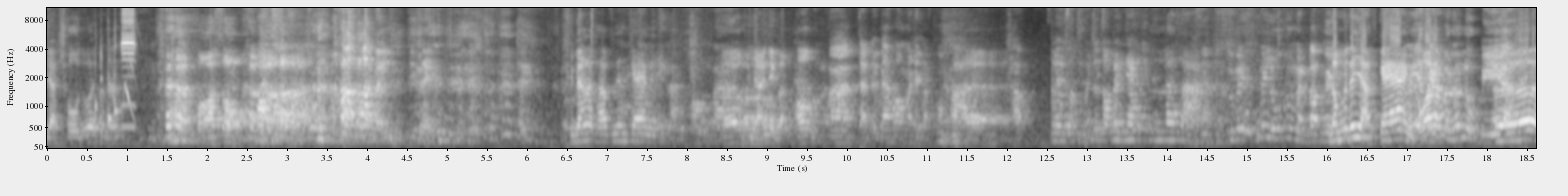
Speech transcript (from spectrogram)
อย่าโชว์ด้วยตอนนั้น ปอสองเป็นพิเศษพี่แบงค์นะครับ เรื่องแกล้งเด็กหลังห้องบ้างเออย้ายเด็กหลังห้อง มาจัดเด็กหน้าห้องมาเด็กหลังห้องบ้างเออ ครับเลยมันจะต้องไปแกล้งเพื่อนล่ะคือไม่ไม่รู้คือเหมือนแบบเราไม่ได้อยากแกล้งไม่แต่อยากว่าแกล้เรางมันก็หนุกดีเออะอ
